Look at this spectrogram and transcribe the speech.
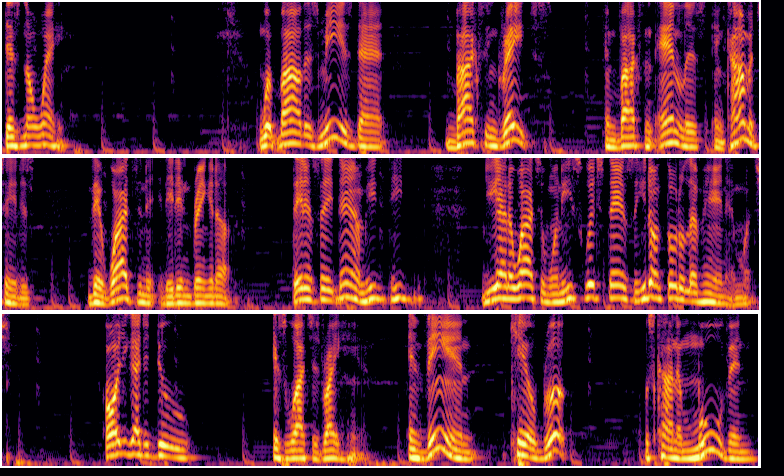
There's no way. What bothers me is that boxing greats and boxing analysts and commentators, they're watching it, they didn't bring it up. They didn't say, damn, he he you gotta watch it. When he switched stances, he don't throw the left hand that much. All you got to do is watch his right hand. And then Kell Brook was kind of moving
